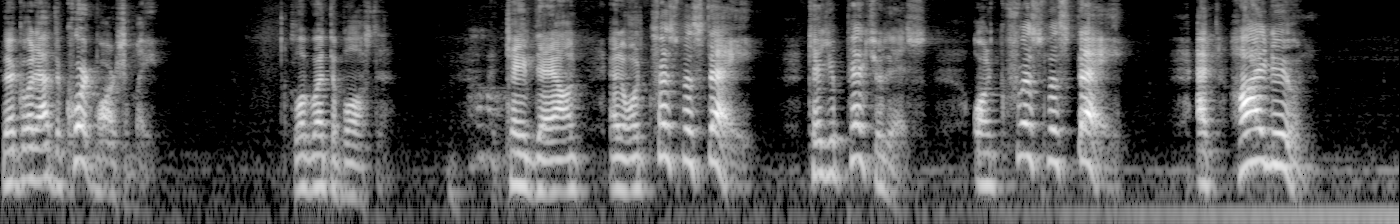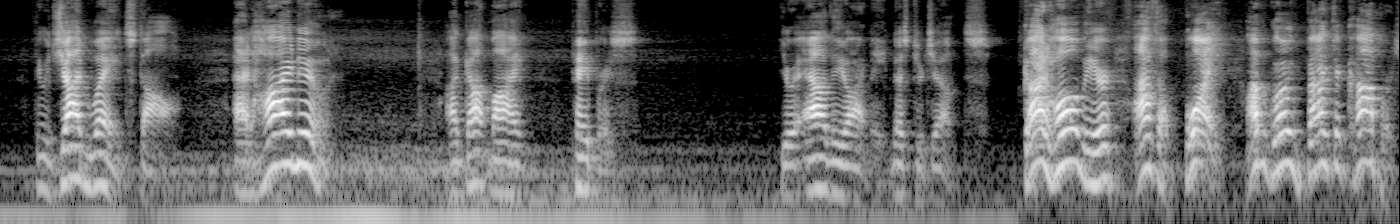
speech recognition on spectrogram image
They're going to have to court martial me. Well, I went to Boston. Came down, and on Christmas Day, can you picture this? On Christmas Day, at high noon, through John Wayne style, at high noon, I got my papers. You're out of the Army, Mr. Jones. Got home here, I thought, boy, I'm going back to Koppers.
